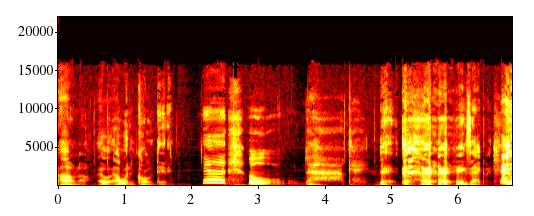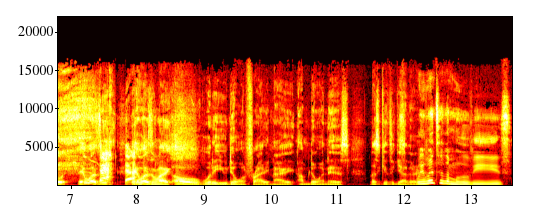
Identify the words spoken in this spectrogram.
I don't know. I, I wouldn't call it dating. Yeah. Well, ah, okay. Yeah, exactly. It, wa- it wasn't. It wasn't like, oh, what are you doing Friday night? I'm doing this. Let's get together. We went to the movies.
